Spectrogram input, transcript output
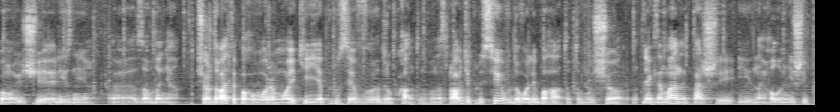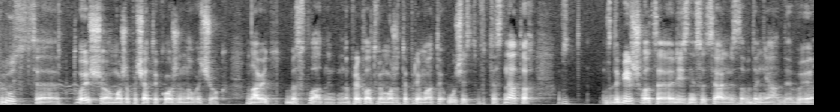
виконуючи різні е, завдання. Що ж, давайте поговоримо, які є плюси в дропхантингу. Насправді плюсів доволі багато, тому що, як для мене, перший і найголовніший плюс це той, що може почати кожен новачок, навіть без вкладень. Наприклад, ви можете приймати участь в тестнетах. Здебільшого це різні соціальні завдання, де ви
